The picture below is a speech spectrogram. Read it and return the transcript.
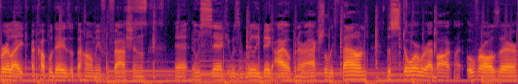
for like a couple days with the homie for fashion. It, it was sick. It was a really big eye opener. I actually found the store where I bought my overalls there,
